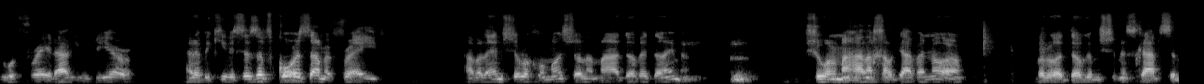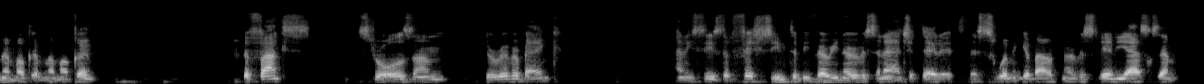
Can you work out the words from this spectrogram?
you afraid? Are you dare? And Rabbi Akiva says, Of course I'm afraid. The fox strolls on the riverbank and he sees the fish seem to be very nervous and agitated. They're swimming about nervously, and he asks them,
